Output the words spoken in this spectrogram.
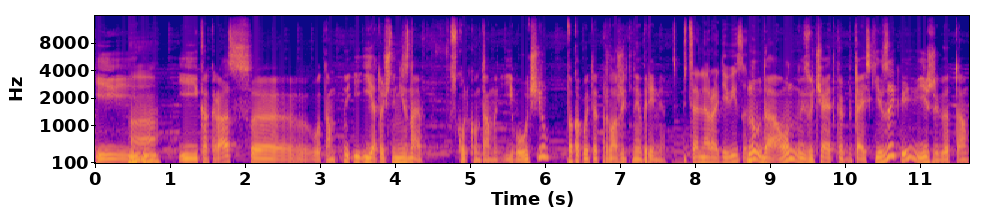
И, uh-huh. и как раз э, вот там... И, я точно не знаю, сколько он там его учил, но какое-то продолжительное время. Специально ради визы? Ну да, он изучает как бы тайский язык и, и живет там.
